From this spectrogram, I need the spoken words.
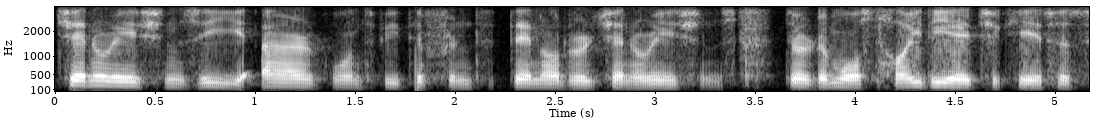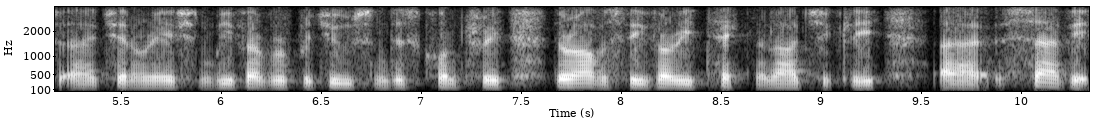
Generation Z are going to be different than other generations. They're the most highly highly educated uh, generation we've ever produced in this country. They're obviously very technologically uh, savvy.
